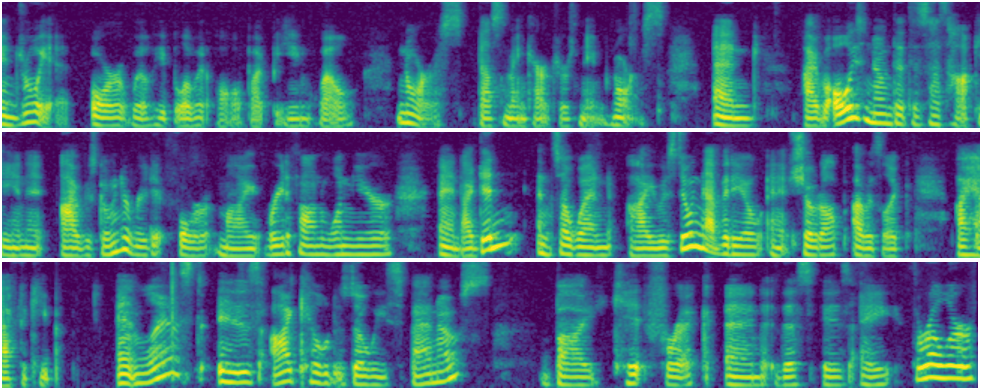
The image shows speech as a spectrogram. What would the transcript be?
enjoy it? Or will he blow it all by being, well, Norris. That's the main character's name, Norris. And I've always known that this has hockey in it. I was going to read it for my readathon one year and I didn't. And so when I was doing that video and it showed up, I was like, I have to keep it. And last is I Killed Zoe Spanos by Kit Frick. And this is a thriller.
